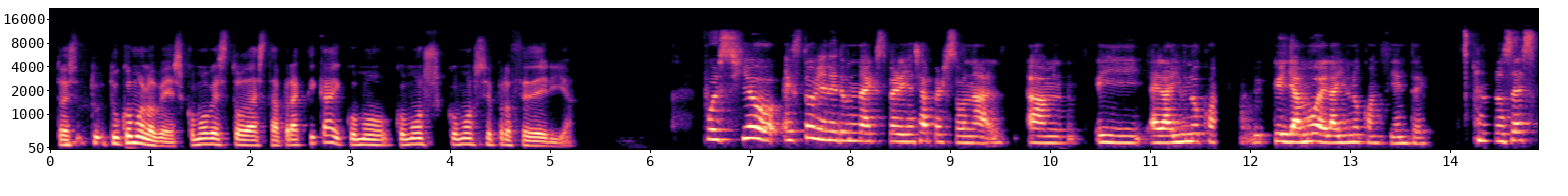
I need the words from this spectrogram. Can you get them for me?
Entonces, ¿tú, cómo lo ves? ¿Cómo ves toda esta práctica y cómo, cómo, cómo se procedería? Pues yo, esto viene de una experiencia personal y el ayuno que llamo el ayuno consciente. Entonces,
